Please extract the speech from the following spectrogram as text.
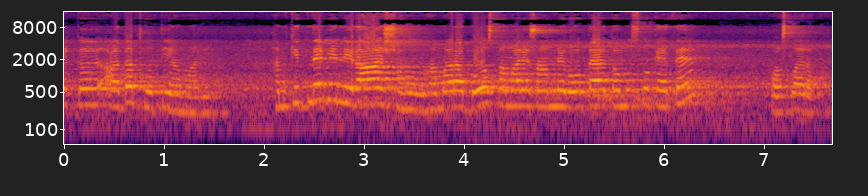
एक आदत होती है हमारी। हम कितने भी निराश हों, हमारा दोस्त हमारे सामने रोता है तो हम उसको कहते हैं, हौसला रखो।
